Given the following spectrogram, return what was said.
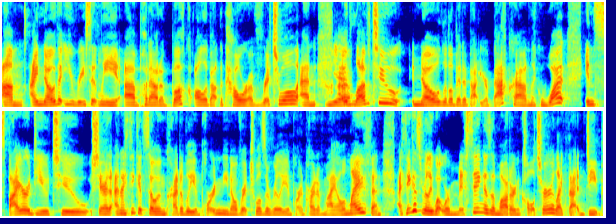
um, I know that you recently uh, put out a book all about the power of ritual, and yeah. I would love to know a little bit about your background. Like, what inspired you to share that? And I think it's so incredibly important. You know, rituals are really important part of my own life, and I think it's really what we're missing as a modern culture, like that deep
